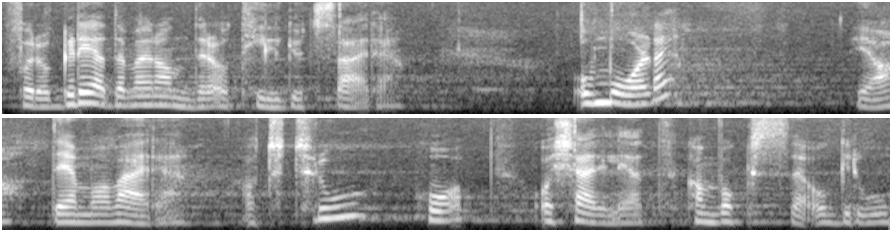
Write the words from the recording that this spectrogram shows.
for å glede hverandre og til Guds ære. Og målet? Ja, det må være at tro, håp og kjærlighet kan vokse og gro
